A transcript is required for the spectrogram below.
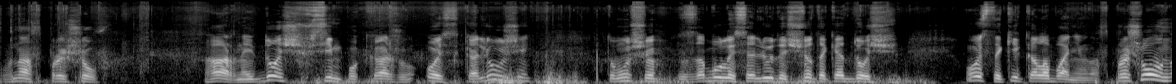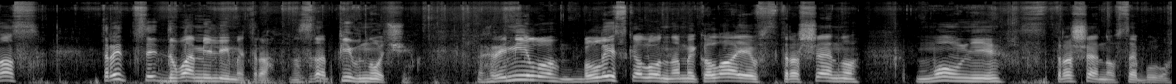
В нас пройшов гарний дощ. Всім покажу ось калюжі, тому що забулися люди, що таке дощ. Ось такі калабані у нас. Пройшло у нас 32 мм за півночі. Гриміло, блискало на Миколаїв, страшенно, молнії, страшенно все було.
